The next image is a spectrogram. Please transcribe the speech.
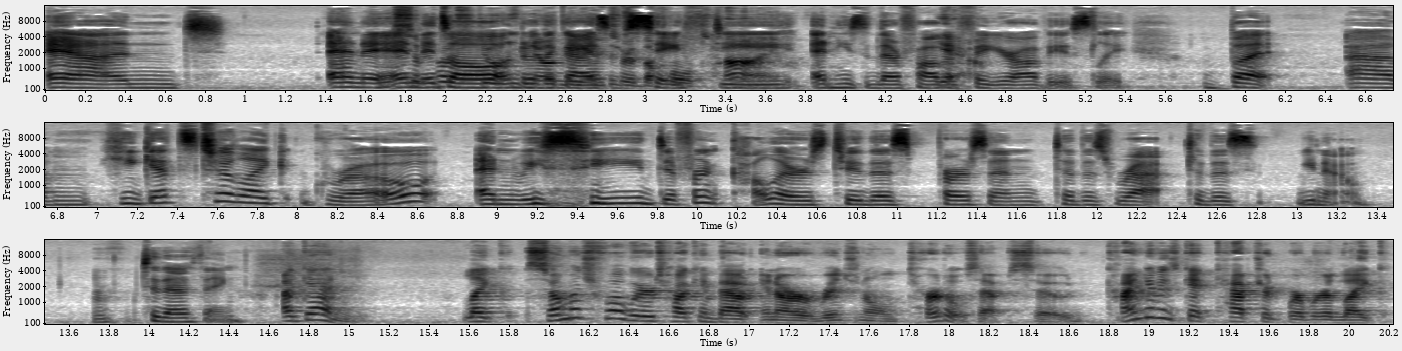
and and He's and it's all under the guise of the whole safety and he's their father Yeah. figure obviously but um he gets to like grow and we see different colors to this person to this rat to this you know Mm-hmm. to their thing again, like so much of what we were talking about in our original Turtles episode kind of is get captured where we're like,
